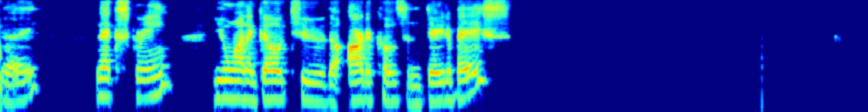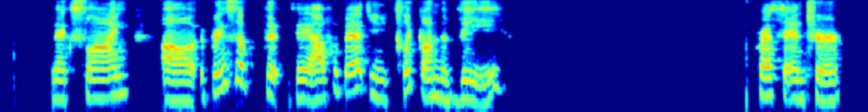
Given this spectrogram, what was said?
Okay, next screen, you want to go to the articles and database. Next line, uh, it brings up the, the alphabet and you click on the V. Press enter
